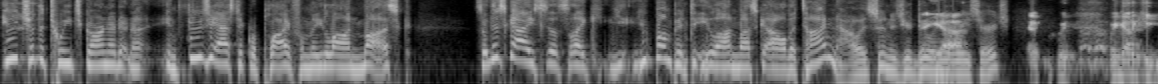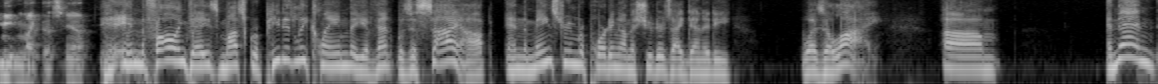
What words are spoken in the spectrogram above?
Each of the tweets garnered an uh, enthusiastic reply from Elon Musk. So this guy's just like you, you, bump into Elon Musk all the time now. As soon as you're doing yeah. the research, we, we got to keep meeting like this. Yeah. In the following days, Musk repeatedly claimed the event was a psyop, and the mainstream reporting on the shooter's identity was a lie. Um, and then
